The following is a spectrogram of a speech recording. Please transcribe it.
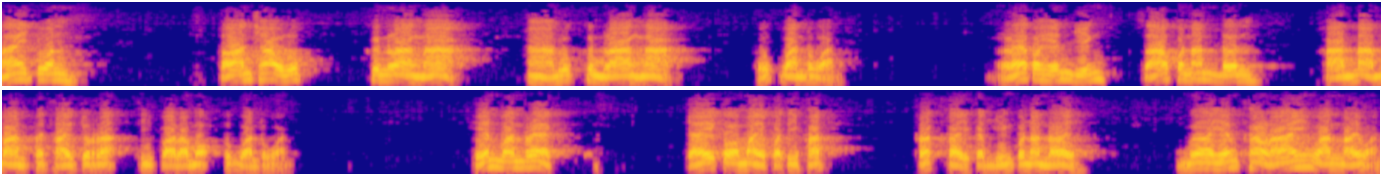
นายจวนตอนเช้าลุกขึ้นล่างหน้าอ่าลุกขึ้นล่างหน้าทุกวันทุกวัน แล้วก็เห็นหญิง สาวคนนั้นเดินผ่านหน้าบ้านไปถ่ายจระที่ปารามะทุกวันทุกวัน เห็นวันแรก ใจก็ไม่ปฏิพัติ รักใครกับหญิงคนนั้นเลย เมื่อเห็นข้าวหลายวันหลายวัน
